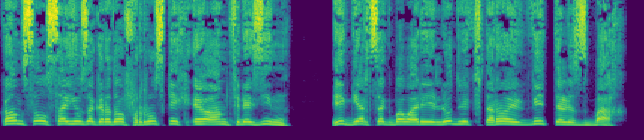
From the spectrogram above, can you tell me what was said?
«Консул Союза городов русских Иоанн Филезин и герцог Баварии Людвиг II Виттельсбах!»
